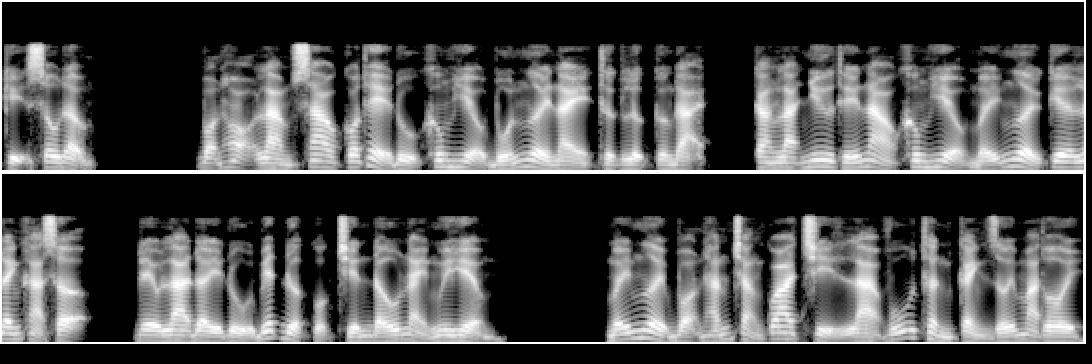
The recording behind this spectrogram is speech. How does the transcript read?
kỵ sâu đậm. Bọn họ làm sao có thể đủ không hiểu bốn người này thực lực cường đại, càng lại như thế nào không hiểu mấy người kia lanh khả sợ, đều là đầy đủ biết được cuộc chiến đấu này nguy hiểm. Mấy người bọn hắn chẳng qua chỉ là vũ thần cảnh giới mà thôi,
